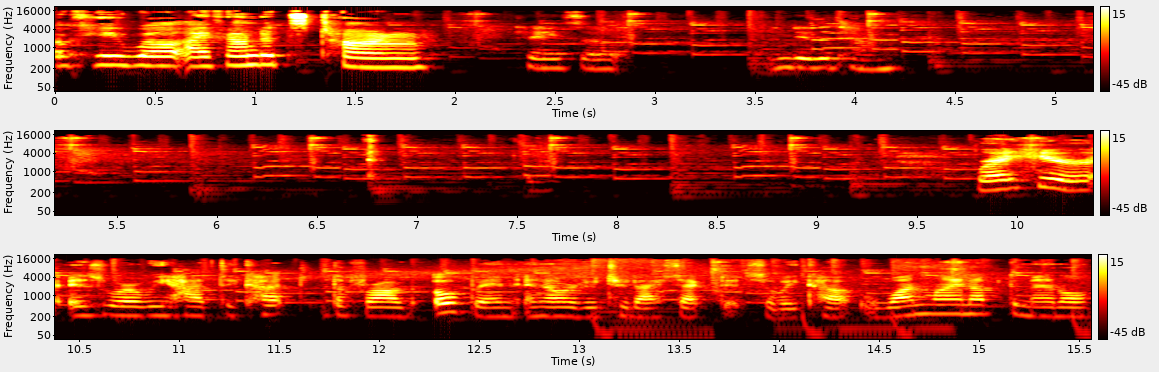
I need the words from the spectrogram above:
okay, well, I found its tongue. Okay, so undo the tongue. Right here is where we had to cut the frog open in order to dissect it. So we cut one line up the middle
